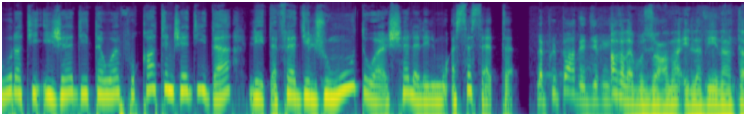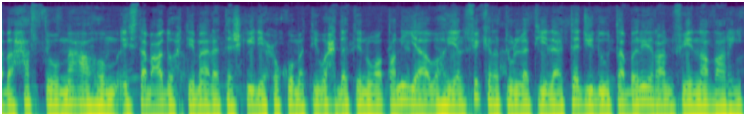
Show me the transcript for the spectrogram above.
ضرورة إيجاد توافقات جديدة لتفادي الجمود وشلل المؤسسات. أغلب الزعماء الذين تبحثت معهم استبعدوا احتمال تشكيل حكومة وحدة وطنية وهي الفكرة التي لا تجد تبريرا في نظري.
